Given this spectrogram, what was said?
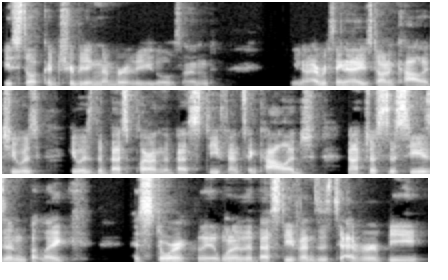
he's still a contributing member of the Eagles. And, you know, everything that he's done in college, he was, he was the best player on the best defense in college, not just this season, but like historically, one of the best defenses to ever be,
